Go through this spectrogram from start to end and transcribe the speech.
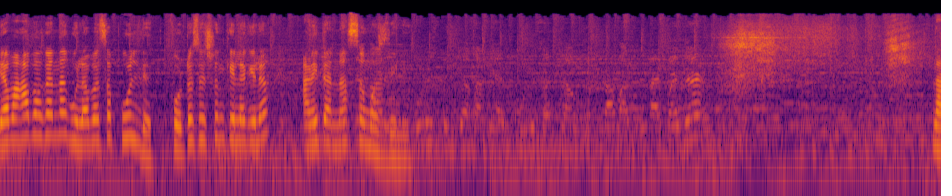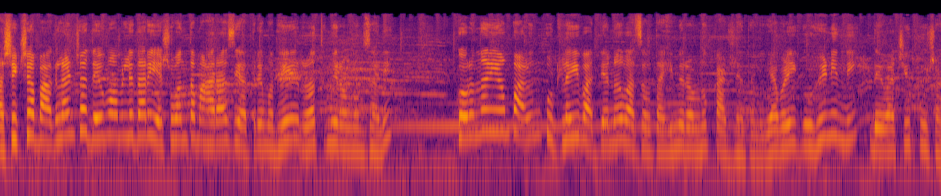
या महाभागांना गुलाबाचं फूल देत फोटो सेशन केलं गेलं आणि त्यांना समज दिली. नाशिकच्या बागलांच्या देव मामलेदार यशवंत महाराज यात्रेमध्ये रथ मिरवणूक झाली. कोरोना नियम पाळून कुठलंही वाद्य न वाजवता ही मिरवणूक काढण्यात आली. यावेळी गृहिणींनी देवाची पूजा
